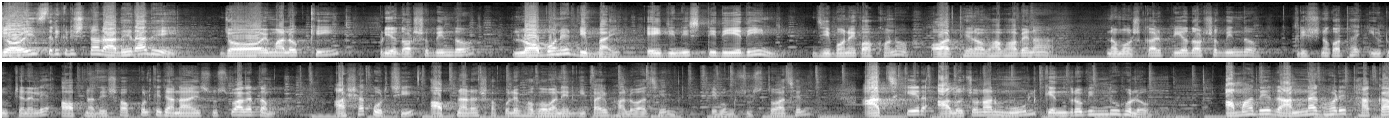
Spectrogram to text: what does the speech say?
জয় শ্রীকৃষ্ণ রাধে রাধে। জয় মা লক্ষ্মী। প্রিয় দর্শকবৃন্দ, লবণের ডিব্বাই এই জিনিসটি দিয়ে দিন। জীবনে কখনো অর্থের অভাব হবে না। নমস্কার প্রিয় দর্শকবৃন্দ। কৃষ্ণকথা ইউটিউব চ্যানেলে আপনাদের সকলকে জানাই সুস্বাগতম। আশা করছি আপনারা সকলে ভগবানের কৃপায় ভালো আছেন এবং সুস্থ আছেন। আজকের আলোচনার মূল কেন্দ্রবিন্দু হলো আমাদের রান্নাঘরে থাকা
